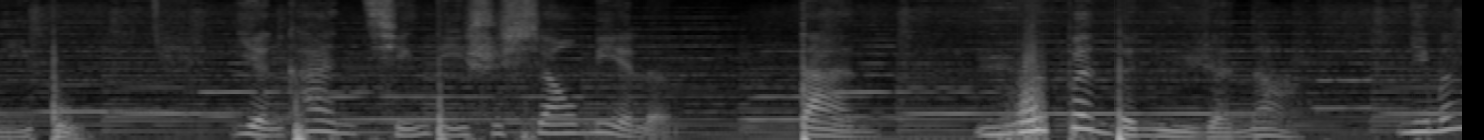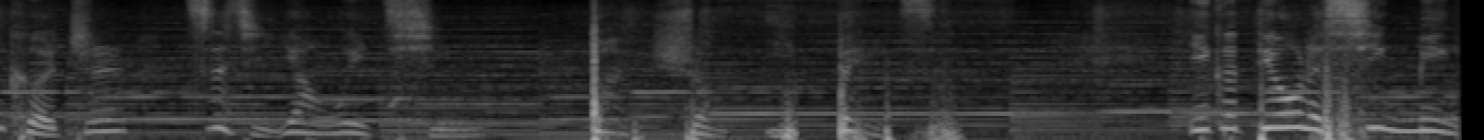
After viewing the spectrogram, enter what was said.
弥补。眼看情敌是消灭了，但愚笨的女人啊，你们可知自己要为情？断送一辈子，一个丢了性命，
